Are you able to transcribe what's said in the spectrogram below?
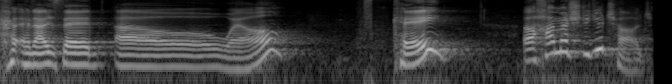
and I said, uh, well, okay. Uh, how much do you charge?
